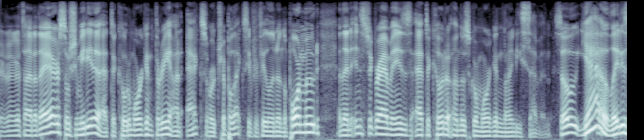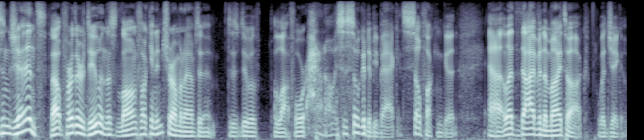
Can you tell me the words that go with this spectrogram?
outside of there, social media at Dakota Morgan 3 on X or Triple X if you're feeling in the porn mood. And then Instagram is at Dakota underscore Morgan 97. So yeah, ladies and gents, without further ado, in this long fucking intro, I'm gonna have to, to do a, a lot for. I don't know. It's just so good to be back. It's so fucking good. Uh, let's dive into my talk with Jacob.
